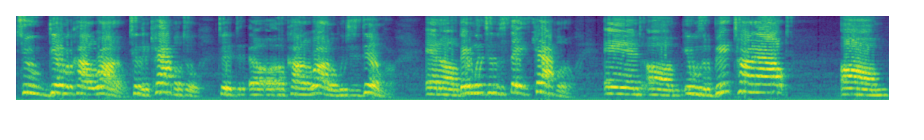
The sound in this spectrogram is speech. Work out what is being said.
to Denver, Colorado, to the capital to uh, of Colorado, which is Denver, and um, they went to the state's capital, and um, it was a big turnout. Um,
